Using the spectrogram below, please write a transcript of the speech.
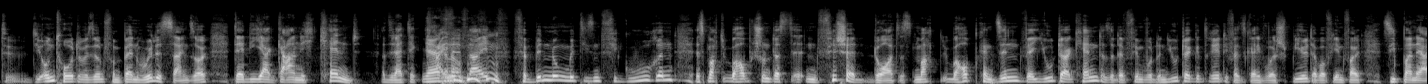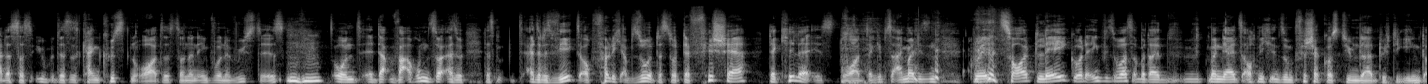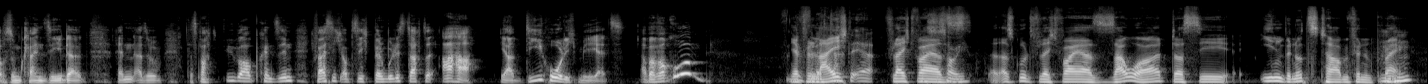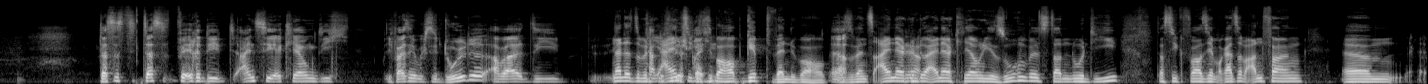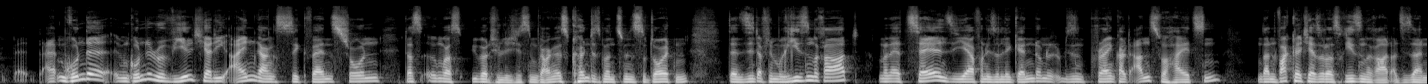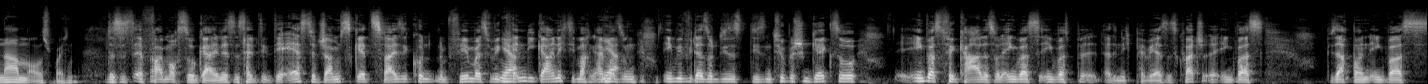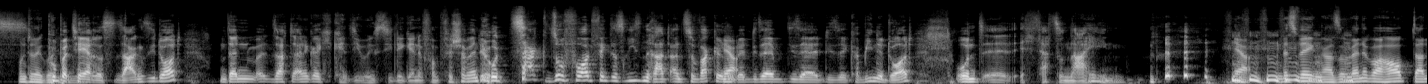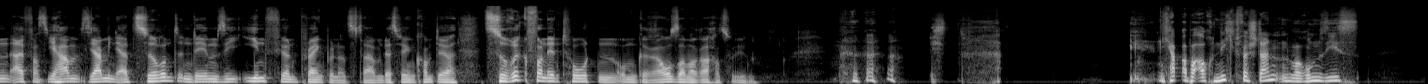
die untote Version von Ben Willis sein soll, der die ja gar nicht kennt. Also der hat ja, ja genau. keinerlei. Verbindung mit diesen Figuren. Es macht überhaupt schon, dass ein Fischer dort ist. Macht überhaupt keinen Sinn, wer Utah kennt. Also der Film wurde in Utah gedreht. Ich weiß gar nicht, wo er spielt, aber auf jeden Fall sieht man ja, dass das, dass es kein Küstenort ist, sondern irgendwo in der Wüste ist. Mhm. Und äh, da, warum soll, also das, also das wirkt auch völlig absurd, dass dort der Fischer der Killer ist dort. Da gibt es einmal diesen Great Salt Lake oder irgendwie sowas, aber da wird man ja jetzt auch nicht in so einem Fischerkostüm da durch die Gegend auf so einem kleinen See da rennen. Also das macht überhaupt keinen Sinn. Ich weiß nicht, ob sich Ben Willis dachte, aha, ja, die hole ich mir jetzt. Aber warum? Ja, vielleicht, er, vielleicht war er, sorry. alles gut, vielleicht war er sauer, dass sie ihn benutzt haben für einen Prank. Mhm. Das ist, das wäre die einzige Erklärung, die ich, ich weiß nicht, ob ich sie dulde, aber die Nein, das ist aber die einzige, die es überhaupt gibt, wenn überhaupt. Ja. Also wenn es eine, ja. wenn du eine Erklärung hier suchen willst, dann nur die, dass sie quasi ganz am Anfang ähm, äh, im Grunde, im Grunde revealed ja die Eingangssequenz schon, dass irgendwas Übertürliches im Gang ist, könnte man zumindest so deuten. Denn sie sind auf dem Riesenrad und dann erzählen sie ja von dieser Legende, um diesen Prank halt anzuheizen. Und dann wackelt ja so das Riesenrad, als sie seinen Namen aussprechen. Das ist vor allem auch so geil. Das ist halt der erste Jumpscare, zwei Sekunden im Film. Weißt du, wir ja. kennen die gar nicht. Die machen einfach ja. so ein, irgendwie wieder so dieses, diesen typischen Gag, so irgendwas Fäkales oder irgendwas, irgendwas, also nicht perverses Quatsch, äh, irgendwas, wie sagt man, irgendwas Pubertäres, sagen sie dort. Und dann sagt der eine gleich, kennen Sie übrigens die Legende vom Fisherman? Und zack, sofort fängt das Riesenrad an zu wackeln ja. oder diese, diese, diese Kabine dort. Und äh, ich dachte so, nein. ja, deswegen, also wenn überhaupt, dann einfach, sie haben, sie haben ihn erzürnt, indem sie ihn für einen Prank benutzt haben. Deswegen kommt er zurück von den Toten, um grausame Rache zu üben. ich ich habe aber auch nicht verstanden, warum sie es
